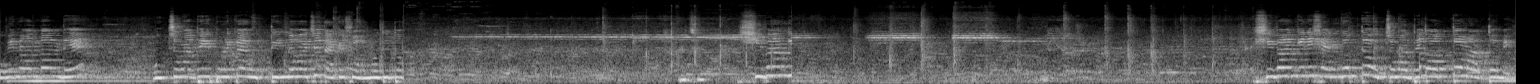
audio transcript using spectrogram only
অভিনন্দন দে। উচ্চ মাধ্যমিক পরীক্ষায় উত্তীর্ণ হয়েছে, তাকে সম্বোধিত মাধ্যমিক।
